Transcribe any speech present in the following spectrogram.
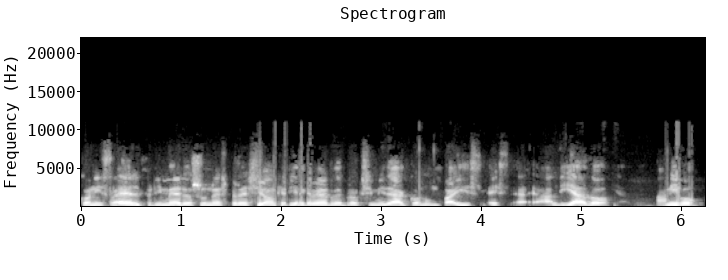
con Israel, primero, es una expresión que tiene que ver de proximidad con un país aliado, amigo,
